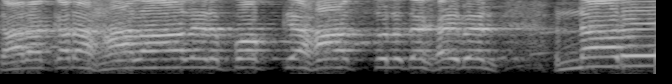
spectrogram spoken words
কারা কারা হালালের পক্ষে হাত তুলে দেখাইবেন? নারে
